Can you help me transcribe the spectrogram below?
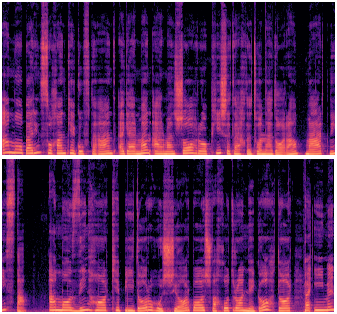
اما بر این سخن که گفتهاند اگر من ارمنشاه را پیش تخت تو ندارم مرد نیستم. اما زینهار که بیدار و هوشیار باش و خود را نگاه دار و ایمن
